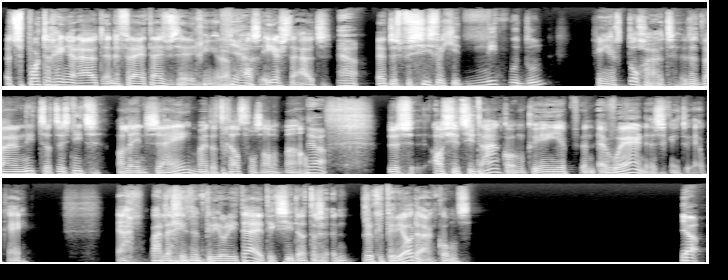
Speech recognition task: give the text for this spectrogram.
het sporten ging eruit. En de vrije tijdsbesteding ging eruit. Ja. Als eerste uit. Ja. Dus precies wat je niet moet doen. Ging er toch uit. En dat, waren niet, dat is niet alleen zij. Maar dat geldt voor ons allemaal. Ja. Dus als je het ziet aankomen, kun je, en je hebt een awareness. Oké, ja, waar leg je een prioriteit? Ik zie dat er een drukke periode aankomt. Ja,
